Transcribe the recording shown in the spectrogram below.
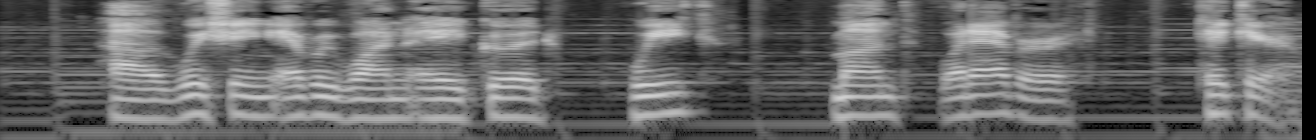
uh, wishing everyone a good week, month, whatever. Take care.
